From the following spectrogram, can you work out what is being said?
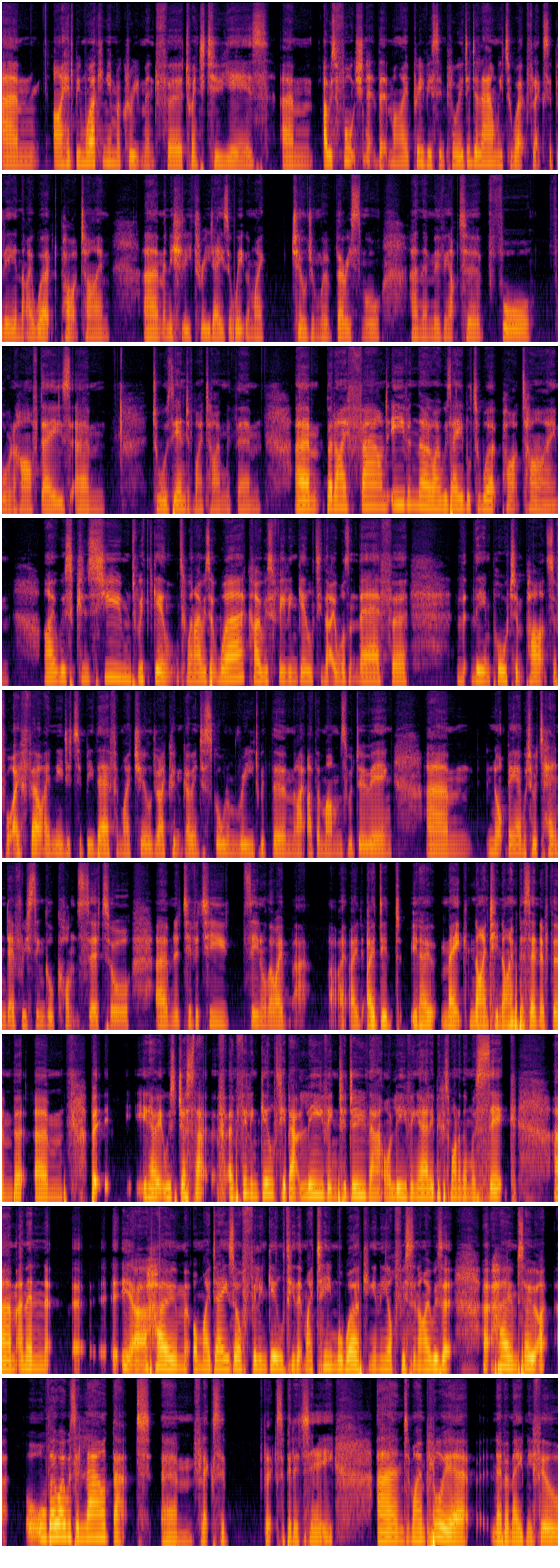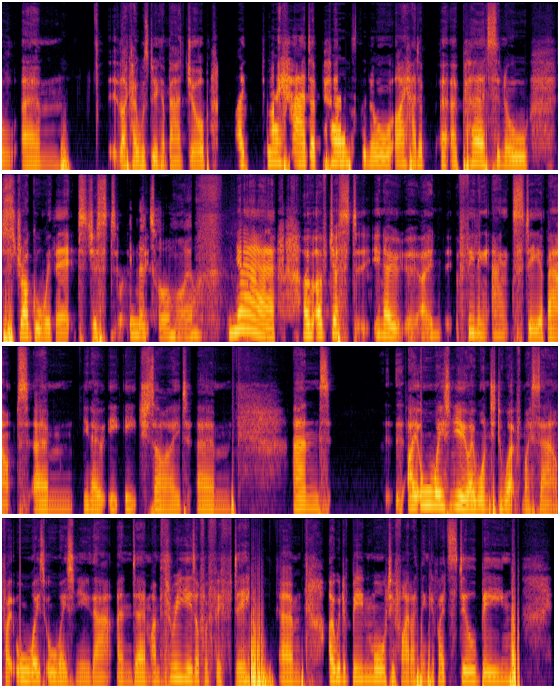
Um, I had been working in recruitment for 22 years. Um, I was fortunate that my previous employer did allow me to work flexibly and that I worked part time, um, initially three days a week when my children were very small, and then moving up to four four and a half days um, towards the end of my time with them. Um, but I found, even though I was able to work part time, I was consumed with guilt. When I was at work, I was feeling guilty that I wasn't there for the important parts of what I felt I needed to be there for my children. I couldn't go into school and read with them like other mums were doing. Um, not being able to attend every single concert or um, nativity scene, although I I, I, did, you know, make 99% of them, but, um, but, you know, it was just that I'm feeling guilty about leaving to do that or leaving early because one of them was sick. Um, and then uh, yeah, at home on my days off, feeling guilty that my team were working in the office and I was at, at home. So, I, although I was allowed that um, flexi- flexibility, and my employer never made me feel um, like I was doing a bad job, I, I had a personal I had a, a personal struggle with it just inner turmoil. Yeah of, of just you know uh, feeling angsty about um, you know e- each side um, and I always knew I wanted to work for myself. I always, always knew that. And um, I'm three years off of 50. Um, I would have been mortified, I think, if I'd still been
